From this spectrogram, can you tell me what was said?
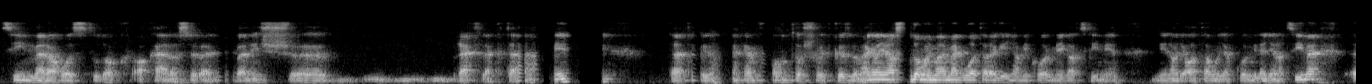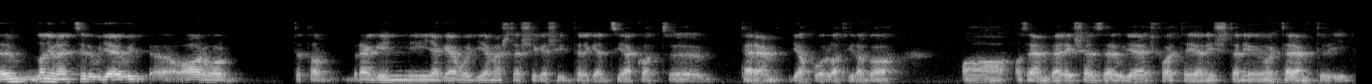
cím, mert ahhoz tudok akár a szövegben is reflektálni. Tehát nekem fontos, hogy közben meglegyen. Azt tudom, hogy már megvolt a regény, amikor még a címén mi nagyaltam, hogy akkor mi legyen a címe. Nagyon egyszerű, ugye hogy arról, tehát a regény lényege, hogy ilyen mesterséges intelligenciákat terem gyakorlatilag a, a, az ember, és ezzel ugye egyfajta ilyen isteni vagy teremtői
